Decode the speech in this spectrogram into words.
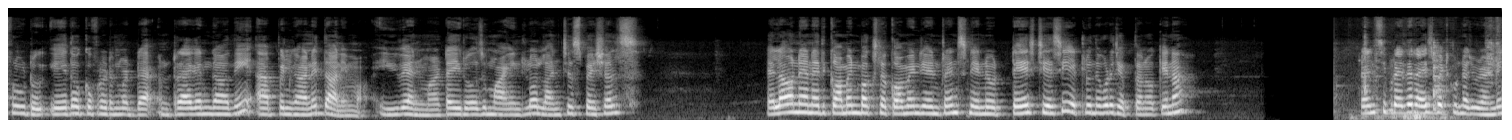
ఫ్రూట్ ఏదో ఒక ఫ్రూట్ అనమాట డ్రాగన్ కానీ యాపిల్ కానీ దానిమ్మ. ఇవే అనమాట ఈరోజు మా ఇంట్లో లంచ్ స్పెషల్స్. ఎలా ఉన్నాయి అనేది కామెంట్ బాక్స్లో కామెంట్ చేయండి ఫ్రెండ్స్. నేను టేస్ట్ చేసి ఎట్లుందో కూడా చెప్తాను. ఓకేనా? ఫ్రెండ్స్ ఇప్పుడైతే రైస్ పెట్టుకుంటా చూడండి.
